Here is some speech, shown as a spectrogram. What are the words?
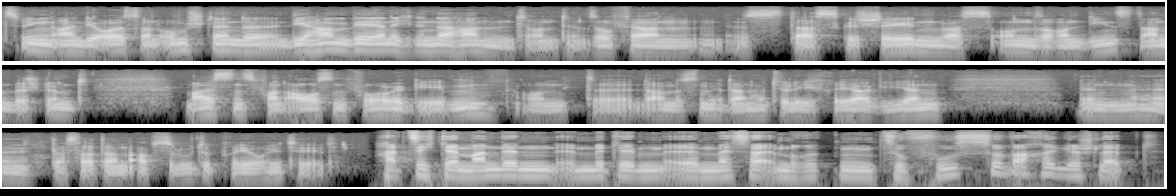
zwingen einen die äußeren Umstände. Die haben wir ja nicht in der Hand und insofern ist das Geschehen, was unseren Dienst anbestimmt, meistens von außen vorgegeben und äh, da müssen wir dann natürlich reagieren denn äh, das hat dann absolute Priorität. Hat sich der Mann denn mit dem äh, Messer im Rücken zu Fuß zur Wache geschleppt?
